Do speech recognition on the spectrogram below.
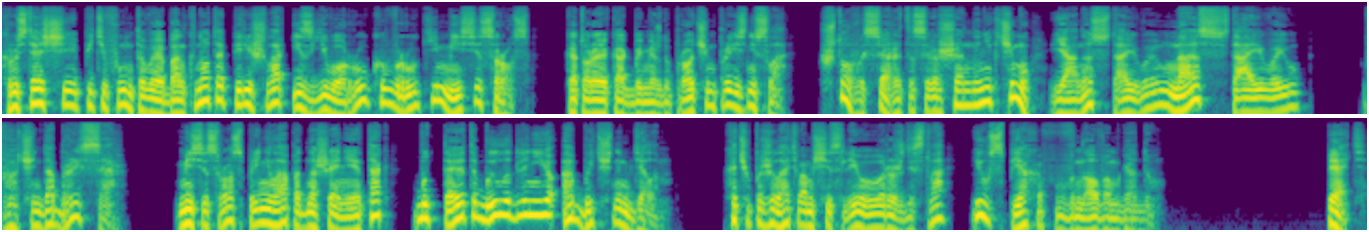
Хрустящая пятифунтовая банкнота перешла из его рук в руки миссис Росс, которая, как бы между прочим, произнесла «Что вы, сэр, это совершенно ни к чему. Я настаиваю, настаиваю». «Вы очень добры, сэр». Миссис Росс приняла подношение так, будто это было для нее обычным делом. «Хочу пожелать вам счастливого Рождества и успехов в новом году». 5.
